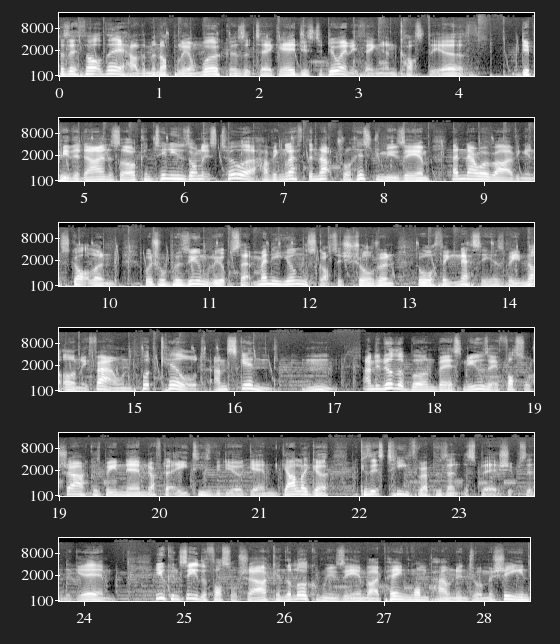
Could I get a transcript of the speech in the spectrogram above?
as they thought they had the monopoly on workers that take ages to do anything and cost the earth. Dippy the dinosaur continues on its tour, having left the Natural History Museum and now arriving in Scotland, which will presumably upset many young Scottish children who will think Nessie has been not only found, but killed and skinned. Mm. And in other bone based news, a fossil shark has been named after 80s video game Galaga because its teeth represent the spaceships in the game. You can see the fossil shark in the local museum by paying £1 into a machine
